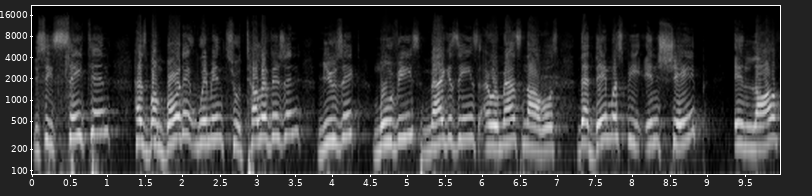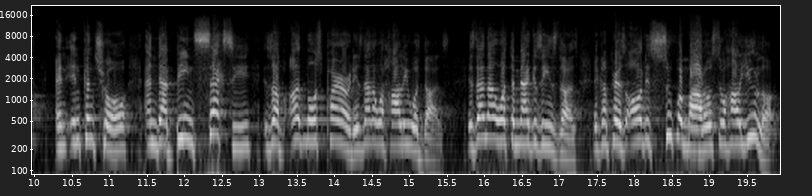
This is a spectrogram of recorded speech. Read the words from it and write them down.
You see, Satan has bombarded women through television, music, movies, magazines, and romance novels that they must be in shape, in love, and in control, and that being sexy is of utmost priority. Is that not what Hollywood does? Is that not what the magazines does? It compares all these supermodels to how you look.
